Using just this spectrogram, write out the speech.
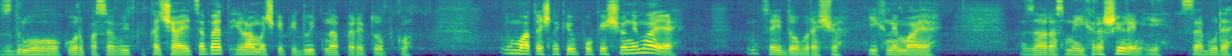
З другого корпуса відкачається мед і рамочки підуть на перетопку. Ну, маточників поки що немає. Ну, Це й добре, що їх немає. Зараз ми їх розширимо і все буде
